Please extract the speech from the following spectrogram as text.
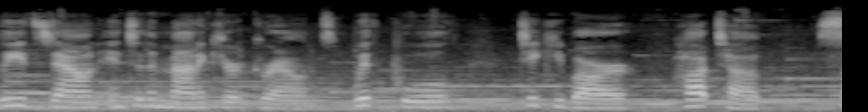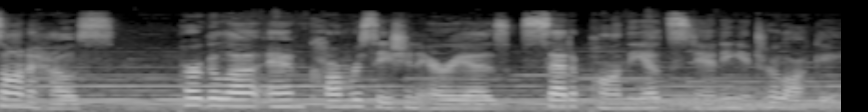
leads down into the manicured grounds with pool, tiki bar, hot tub, sauna house, pergola, and conversation areas set upon the outstanding interlocking.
